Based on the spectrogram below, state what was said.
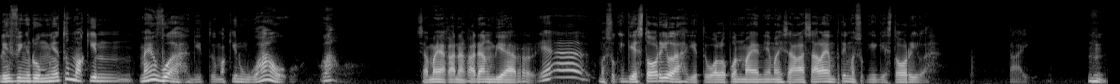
living roomnya tuh makin mewah gitu, makin wow, wow. Sama ya kadang-kadang biar ya masuk IG story lah gitu, walaupun mainnya masih salah-salah, yang penting masuk IG story lah. Tai. Hmm.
